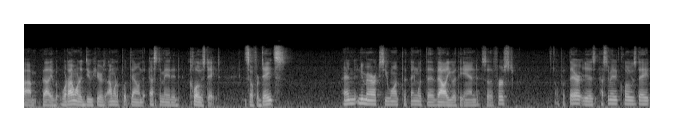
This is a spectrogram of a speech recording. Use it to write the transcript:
um, value. But what I want to do here is I want to put down the estimated close date. So for dates and numerics, you want the thing with the value at the end. So the first I'll put there is estimated close date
